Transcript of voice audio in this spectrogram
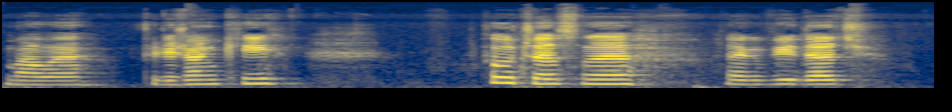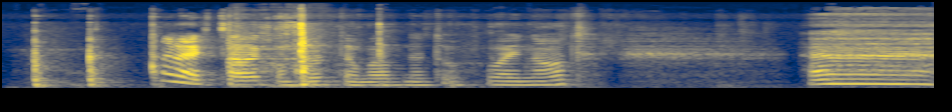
małe filiżanki. Współczesne, jak widać. Ale jak całe, kompletne, ładne, to why not? Eee,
